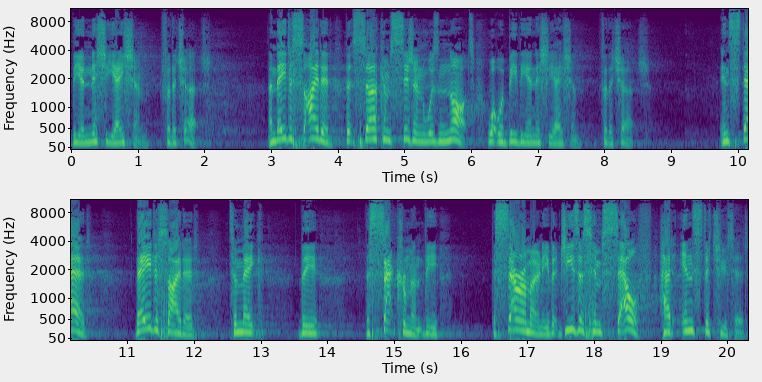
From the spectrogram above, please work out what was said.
the initiation for the church. And they decided that circumcision was not what would be the initiation for the church. Instead, they decided to make the, the sacrament, the, the ceremony that Jesus himself had instituted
